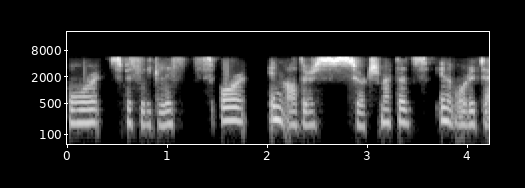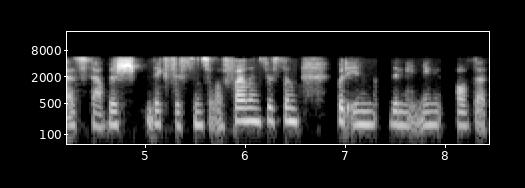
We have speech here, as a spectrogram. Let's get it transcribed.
or specific lists or in other search methods in order to establish the existence of a filing system within the meaning of that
